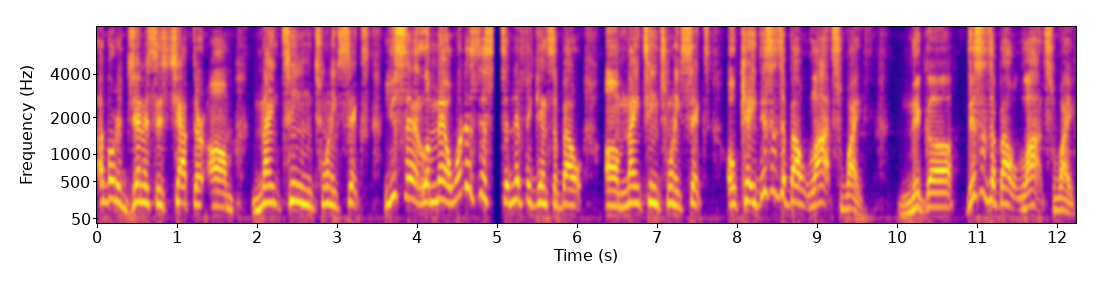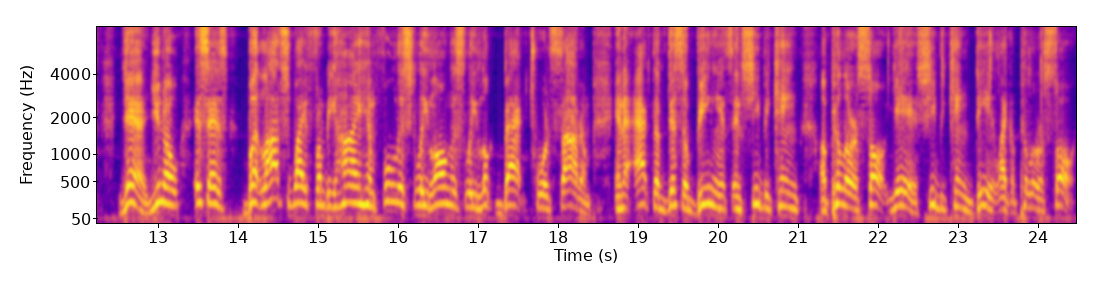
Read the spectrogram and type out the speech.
I go to Genesis chapter um 19, 26. You said, Lamel, what is this significance about um 1926? Okay, this is about Lot's wife nigga. This is about Lot's wife. Yeah, you know, it says, but Lot's wife from behind him foolishly, longestly looked back towards Sodom in an act of disobedience and she became a pillar of salt. Yeah, she became dead like a pillar of salt.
